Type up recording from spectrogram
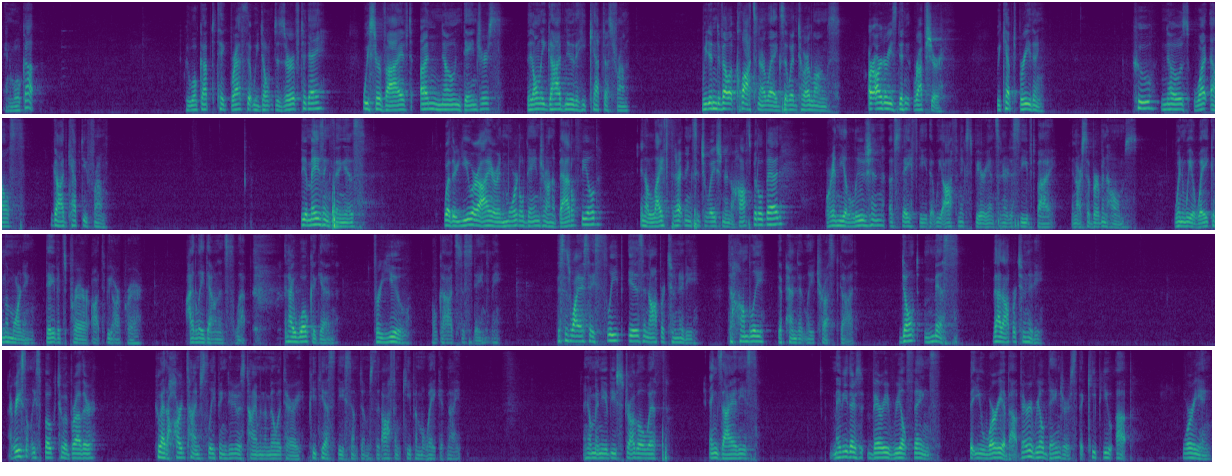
and woke up. We woke up to take breaths that we don't deserve today. We survived unknown dangers that only God knew that He kept us from. We didn't develop clots in our legs that went to our lungs. Our arteries didn't rupture. We kept breathing. Who knows what else God kept you from? The amazing thing is, whether you or I are in mortal danger on a battlefield, in a life threatening situation in a hospital bed, or in the illusion of safety that we often experience and are deceived by in our suburban homes. When we awake in the morning, David's prayer ought to be our prayer. I lay down and slept, and I woke again, for you, O oh God, sustained me. This is why I say sleep is an opportunity to humbly, dependently trust God. Don't miss that opportunity. I recently spoke to a brother who had a hard time sleeping due to his time in the military, PTSD symptoms that often keep him awake at night. I know many of you struggle with anxieties, Maybe there's very real things that you worry about, very real dangers that keep you up, worrying.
